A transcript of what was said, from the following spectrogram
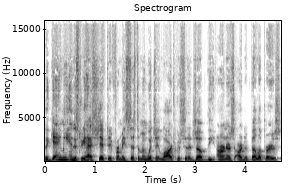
The gaming industry has shifted from a system in which a large percentage of the earners are developers.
